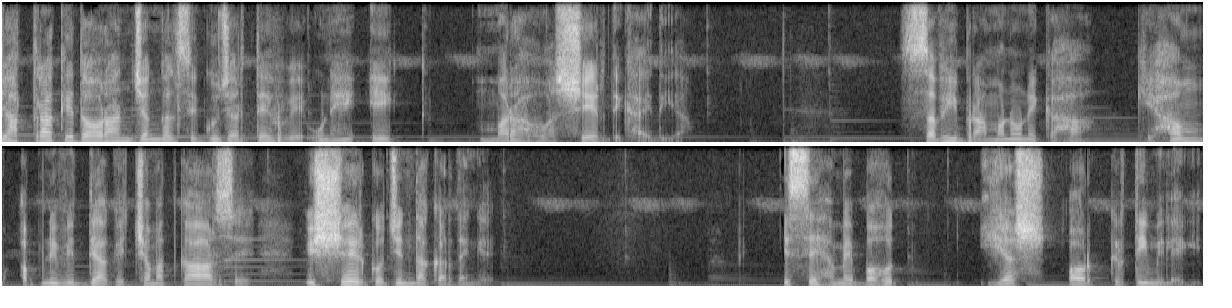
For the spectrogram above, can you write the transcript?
यात्रा के दौरान जंगल से गुजरते हुए उन्हें एक मरा हुआ शेर दिखाई दिया। सभी ब्राह्मणों ने कहा कि हम अपनी विद्या के चमत्कार से इस शेर को ज़िंदा कर देंगे। इससे हमें बहुत यश और कृति मिलेगी।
